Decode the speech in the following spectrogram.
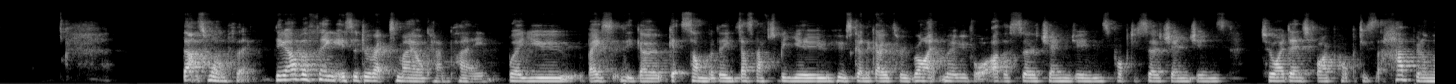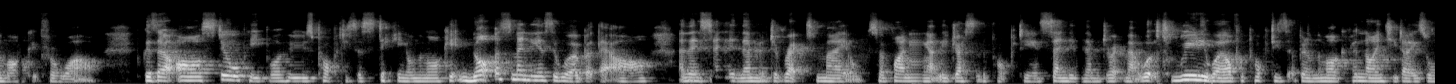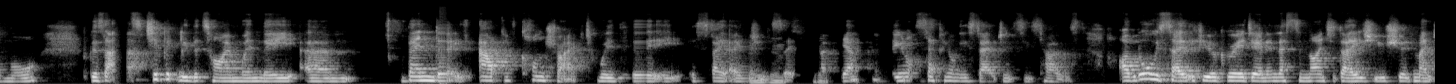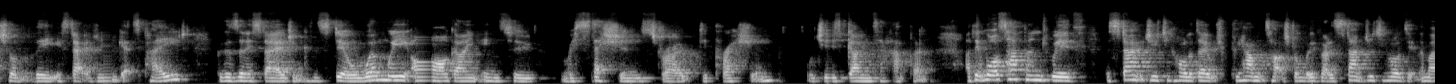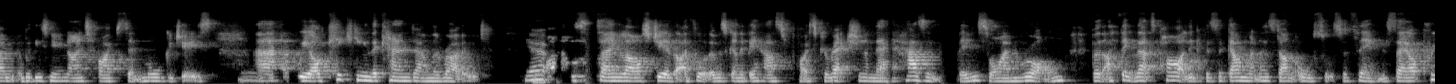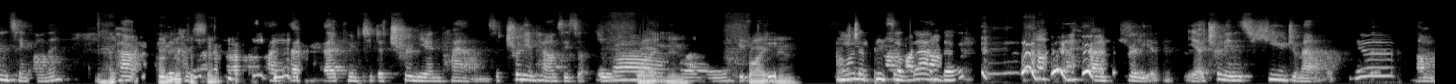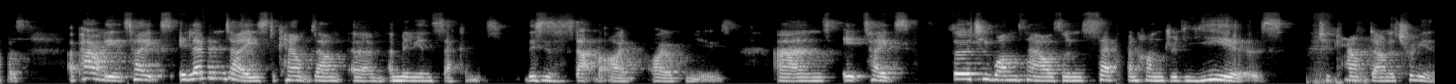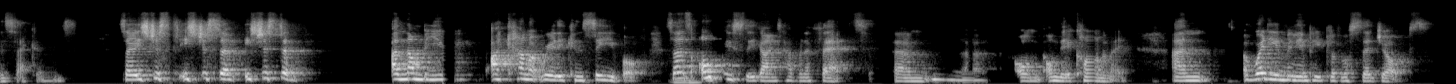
That's one thing. The other thing is a direct mail campaign where you basically go get somebody, it doesn't have to be you, who's going to go through Rightmove or other search engines, property search engines, to identify properties that have been on the market for a while. Because there are still people whose properties are sticking on the market not as many as there were but there are and then sending them a direct mail. So finding out the address of the property and sending them a direct mail works really well for properties that have been on the market for 90 days or more because that's typically the time when the um, vendor is out of contract with the estate agency. Agents, yeah. yeah. You're not stepping on the estate agency's toes. I would always say that if you agree a deal in less than 90 days, you should make sure that the estate agent gets paid because an estate agent can still, when we are going into recession stroke depression, which is going to happen. I think what's happened with the stamp duty holiday, which we haven't touched on, we've got a stamp duty holiday at the moment with these new 95% mortgages. Mm. Uh, we are kicking the can down the road. Yeah. I was saying last year that I thought there was going to be a house price correction and there hasn't been, so I'm wrong. But I think that's partly because the government has done all sorts of things. They are printing money. Apparently, they printed a trillion pounds. A trillion pounds is awful. Frightening. Frightening. I want a piece of that though. a trillion. Yeah, a trillion's huge amount of yeah. numbers. Apparently, it takes 11 days to count down um, a million seconds. This is a stat that I, I often use. And it takes 31,700 years to count down a trillion seconds. So it's just, it's just a, it's just a, a number you, I cannot really conceive of. So that's obviously going to have an effect um, mm-hmm. on, on the economy. And already a million people have lost their jobs.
